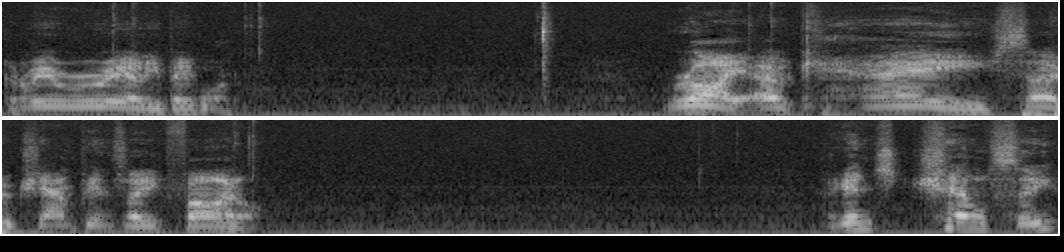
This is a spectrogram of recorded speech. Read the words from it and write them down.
Gonna be a really big one. Right, okay. So, Champions League final. Against Chelsea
